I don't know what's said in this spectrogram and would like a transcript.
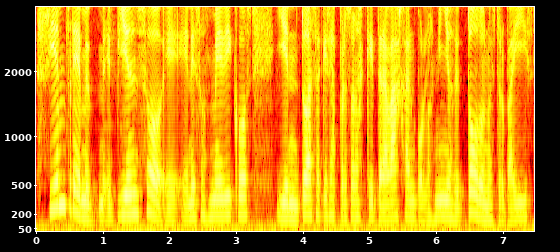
siempre me, me pienso eh, en esos médicos y en todas aquellas personas que trabajan por los niños de todo nuestro país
